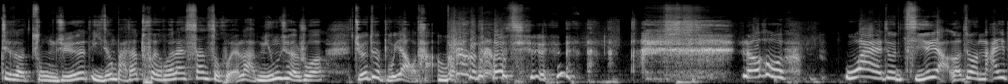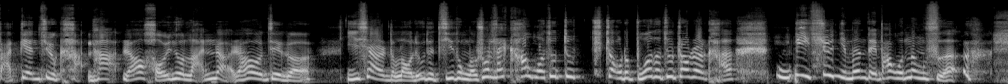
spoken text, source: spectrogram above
这个总局已经把他退回来三四回了，明确说绝对不要他，不让他去。”然后。吴爱就急眼了，就要拿一把电锯砍他，然后郝云就拦着，然后这个一下老刘就激动了，说：“来砍我，就就照着脖子就照这儿砍，你必须你们得把我弄死。”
